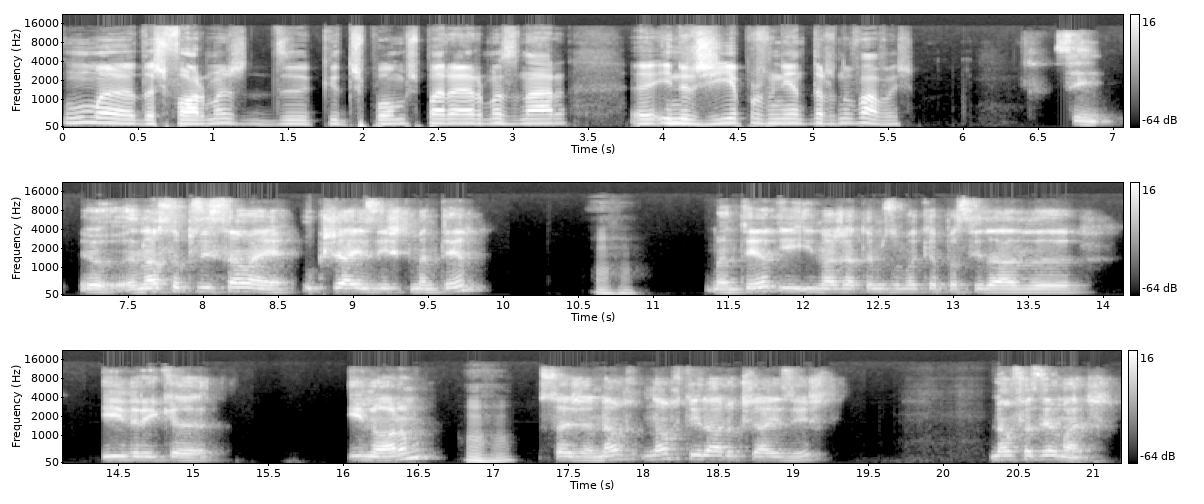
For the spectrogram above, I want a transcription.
uma das formas de que dispomos para armazenar uh, energia proveniente das renováveis. Sim, Eu, a nossa posição é o que já existe manter, uhum. manter, e, e, nós já temos uma capacidade hídrica enorme, uhum. ou seja, não, não retirar o que já existe, não fazer mais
